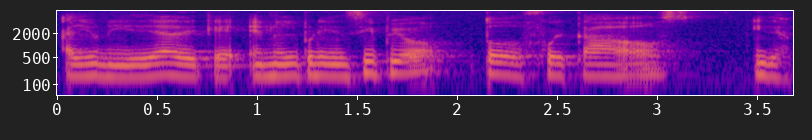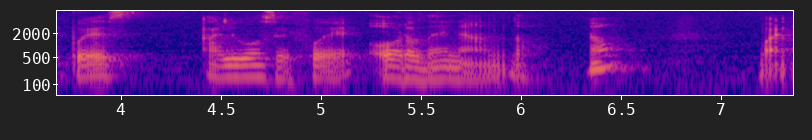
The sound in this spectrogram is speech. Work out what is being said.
hay una idea de que en el principio todo fue caos y después algo se fue ordenando, ¿no? Bueno,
